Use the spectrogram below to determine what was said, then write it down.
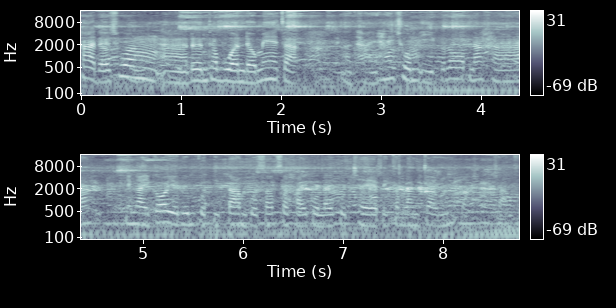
ค่ะเดี๋ยวช่วงเดินขบวนเดี๋ยวแม่จะ ถ่ายให้ชมอีกรอบนะคะ ยังไงก็อย่าลืมกดติดตามกดซับสไครต์กดไลค์กดแชร์เป็นกำลังใจให้กับช้างแฝ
